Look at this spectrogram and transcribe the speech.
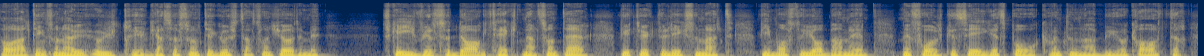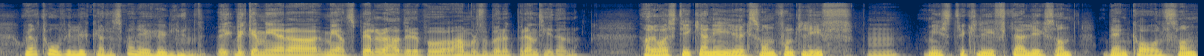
ja, allting sådana uttryck, alltså som Stig Gustafsson körde med skrivelse, dagtecknat, sånt där. Vi tyckte liksom att vi måste jobba med, med folkets eget språk och inte några byråkrater. Och jag tror vi lyckades med det hyggligt. Vil- Vilka mera medspelare hade du på Handbollförbundet på den tiden? Ja, det var Stickan Eriksson från Cliff. Mm. Mr Cliff där liksom. Ben Karlsson,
